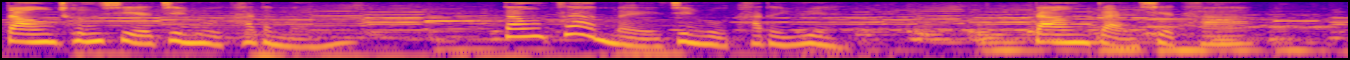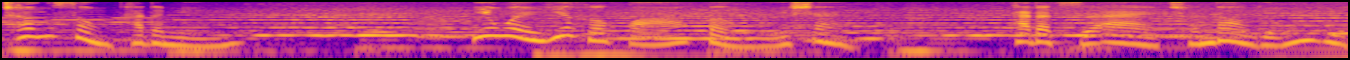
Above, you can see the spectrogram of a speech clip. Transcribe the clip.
当称谢进入他的门，当赞美进入他的院，当感谢他，称颂他的名。因为耶和华本为善，他的慈爱存到永远，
